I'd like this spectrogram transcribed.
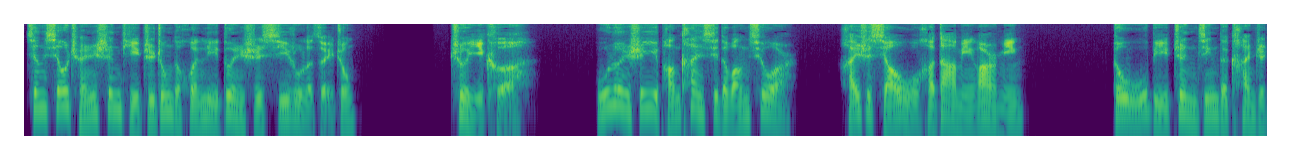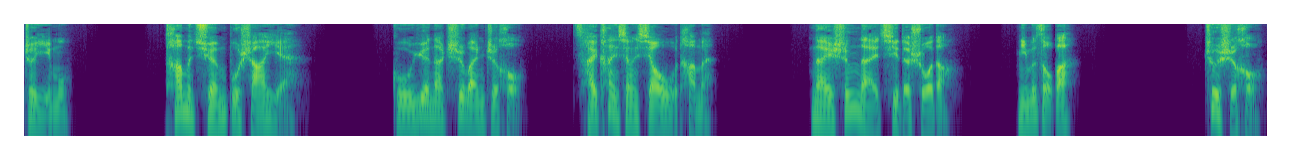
将萧晨身体之中的魂力顿时吸入了嘴中。这一刻，无论是一旁看戏的王秋儿，还是小五和大明二明，都无比震惊的看着这一幕，他们全部傻眼。古月娜吃完之后，才看向小五他们。奶声奶气的说道：“你们走吧。”这时候，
